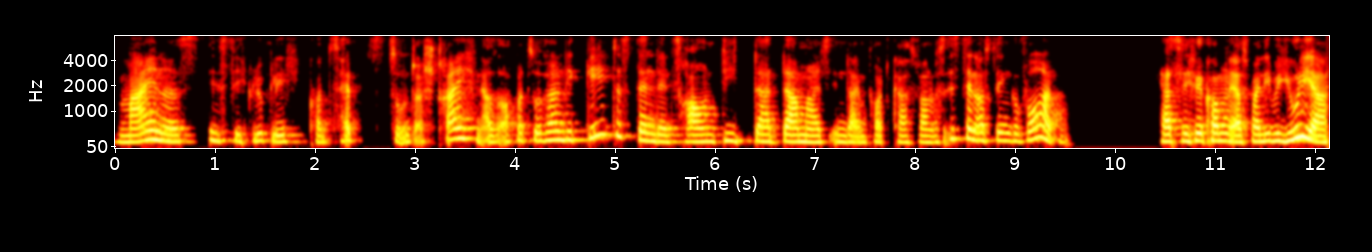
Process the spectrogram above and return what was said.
meines Ist dich glücklich Konzepts zu unterstreichen. Also auch mal zu hören, wie geht es denn den Frauen, die da damals in deinem Podcast waren? Was ist denn aus denen geworden? Herzlich willkommen erstmal, liebe Julia.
